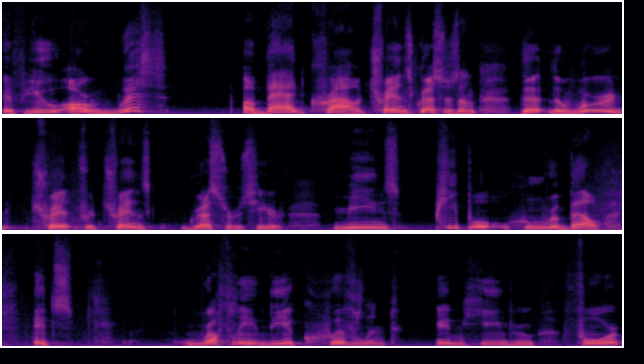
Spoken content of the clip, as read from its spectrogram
if you are with a bad crowd, transgressors, and the, the word for transgressors here means people who rebel. It's roughly the equivalent in Hebrew for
